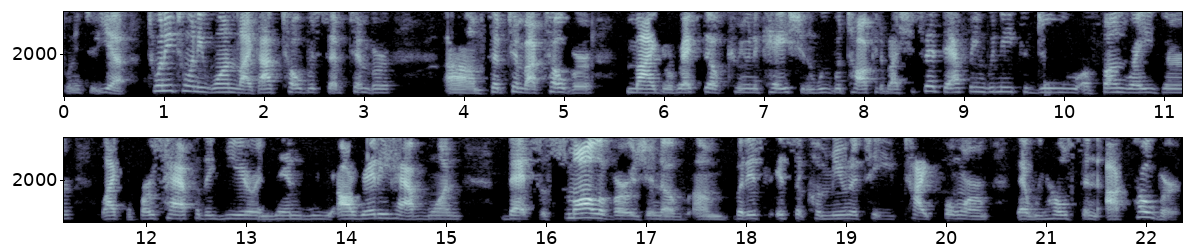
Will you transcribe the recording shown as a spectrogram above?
22, yeah, 2021, like October, September, um, September, October, my director of communication, we were talking about, she said, Daphine, we need to do a fundraiser like the first half of the year. And then we already have one that's a smaller version of, um, but it's, it's a community type forum that we host in October.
